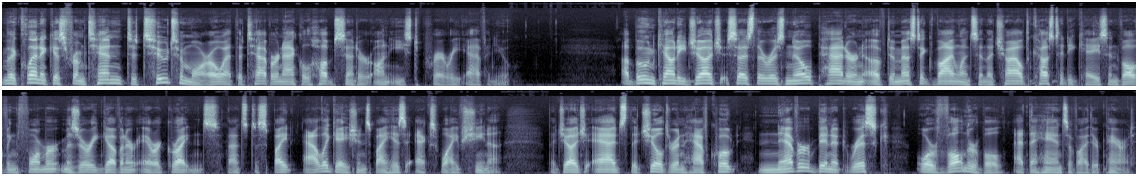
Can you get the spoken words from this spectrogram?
The clinic is from 10 to 2 tomorrow at the Tabernacle Hub Center on East Prairie Avenue. A Boone County judge says there is no pattern of domestic violence in the child custody case involving former Missouri Governor Eric Greitens. That's despite allegations by his ex wife, Sheena. The judge adds the children have, quote, never been at risk or vulnerable at the hands of either parent.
